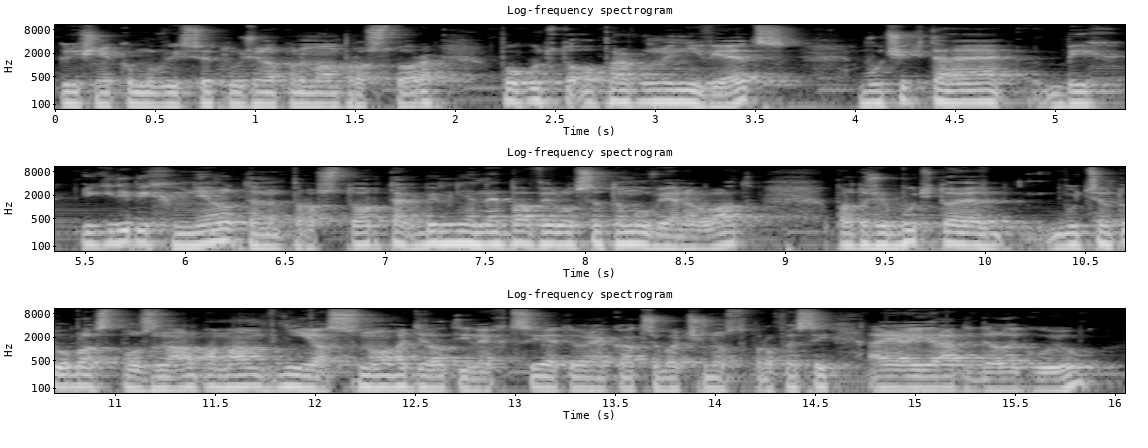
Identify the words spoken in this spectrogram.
když někomu vysvětlu, že na to nemám prostor, pokud to opravdu není věc, vůči které bych, i kdybych měl ten prostor, tak by mě nebavilo se tomu věnovat, protože buď to je, buď jsem tu oblast poznal a mám v ní jasno a dělat ji nechci, je to nějaká třeba činnost v profesi a já ji rád deleguju,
